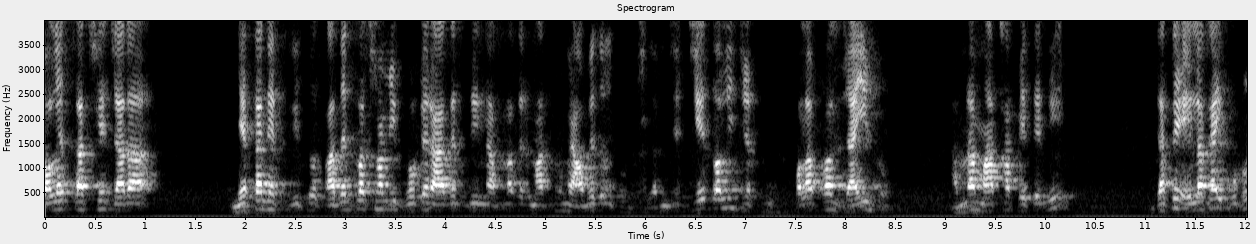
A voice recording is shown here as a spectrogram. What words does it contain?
দলের কাছে যারা নেতা নেতৃত্ব, তাদের কাছে আমি ভোটের আগের দিন আপনাদের মাধ্যমে আবেদন করেছিলাম যে যে দলই ফলাফল যাই হোক, আমরা মাথা পেতে নিই, যাতে এলাকায় কোনো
